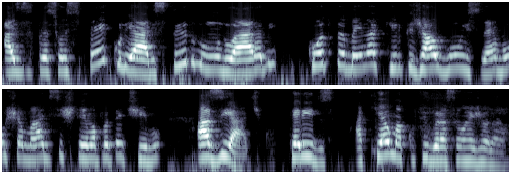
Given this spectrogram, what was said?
as expressões peculiares, tanto no mundo árabe, quanto também naquilo que já alguns né, vão chamar de sistema protetivo asiático. Queridos, aqui é uma configuração regional.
